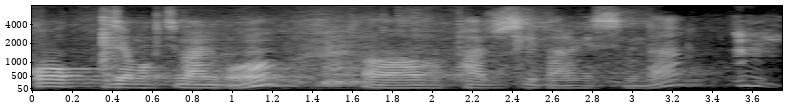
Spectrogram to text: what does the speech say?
꼭 잊어먹지 말고 어, 봐주시기 바라겠습니다.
